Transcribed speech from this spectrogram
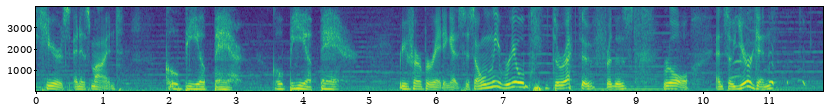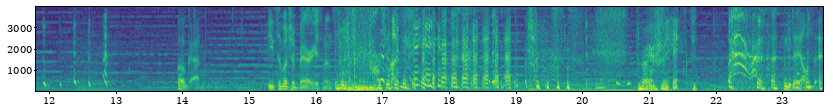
hears in his mind, Go be a bear. Go be a bear. Reverberating as his only real directive for this role. And so Jurgen. oh, God. Eats a bunch of berries and then sleeps for four months. Perfect. Nailed it.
